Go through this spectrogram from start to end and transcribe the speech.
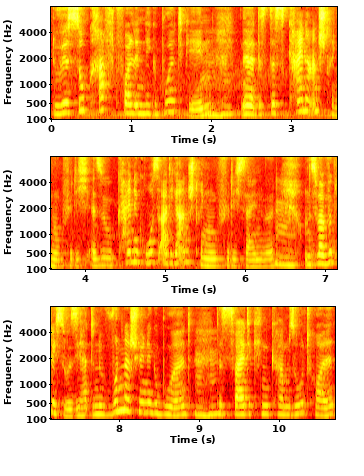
Du wirst so kraftvoll in die Geburt gehen, äh, dass das keine Anstrengung für dich, also keine großartige Anstrengung für dich sein wird. Und es war wirklich so. Sie hatte eine wunderschöne Geburt. Das zweite Kind kam so toll.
